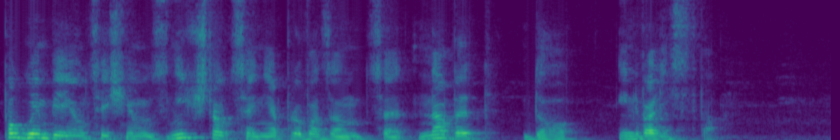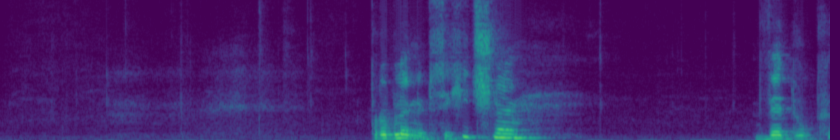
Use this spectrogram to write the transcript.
pogłębiające się zniekształcenia prowadzące nawet do inwalidztwa. Problemy psychiczne. Według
